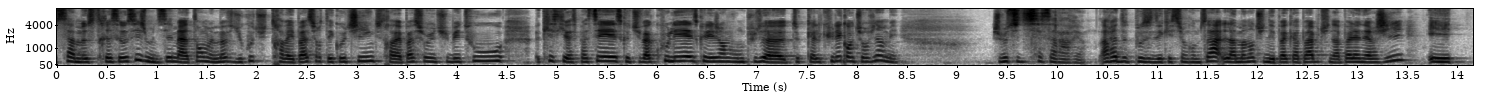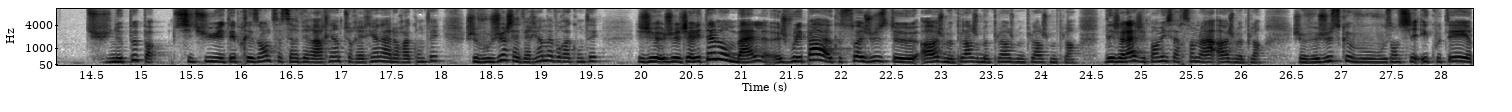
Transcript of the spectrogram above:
ça me stressait aussi. Je me disais, mais attends, mais meuf, du coup, tu travailles pas sur tes coachings, tu travailles pas sur YouTube et tout. Qu'est-ce qui va se passer? Est-ce que tu vas couler? Est-ce que les gens vont plus euh, te calculer quand tu reviens? Mais je me suis dit, ça sert à rien. Arrête de te poser des questions comme ça. Là, maintenant, tu n'es pas capable, tu n'as pas l'énergie. Et tu ne peux pas. Si tu étais présente, ça servirait à rien, tu aurais rien à leur raconter. Je vous jure, j'avais rien à vous raconter. J'allais tellement mal, je voulais pas que ce soit juste ah je me plains, je me plains, je me plains, je me plains. Déjà là, j'ai pas envie que ça ressemble à ah je me plains. Je veux juste que vous vous sentiez écouté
